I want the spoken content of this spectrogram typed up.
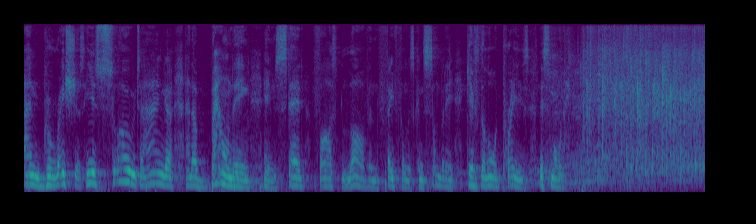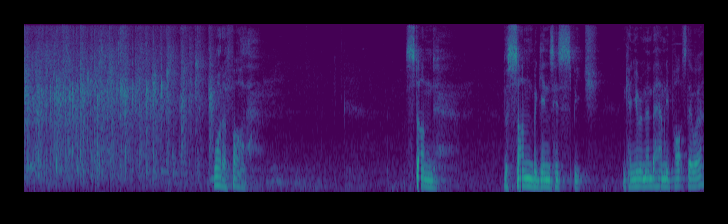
and gracious. He is slow to anger and abounding in steadfast love and faithfulness. Can somebody give the Lord praise this morning? What a father. Stunned, the son begins his speech. And can you remember how many parts there were?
